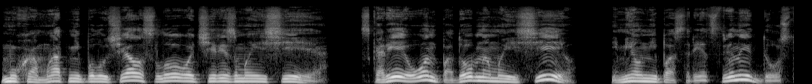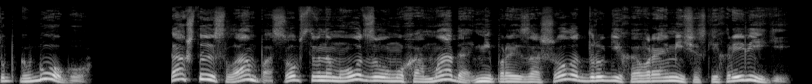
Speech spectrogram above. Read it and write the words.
Мухаммад не получал слова через Моисея. Скорее, он, подобно Моисею, имел непосредственный доступ к Богу. Так что ислам, по собственному отзыву Мухаммада, не произошел от других авраамических религий,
